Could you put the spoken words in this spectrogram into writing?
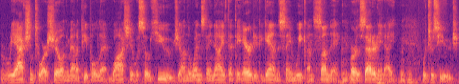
reaction to our show and the amount of people that watched it was so huge on the Wednesday night that they aired it again the same week on Sunday Mm-hmm. or the Saturday night, which was huge.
